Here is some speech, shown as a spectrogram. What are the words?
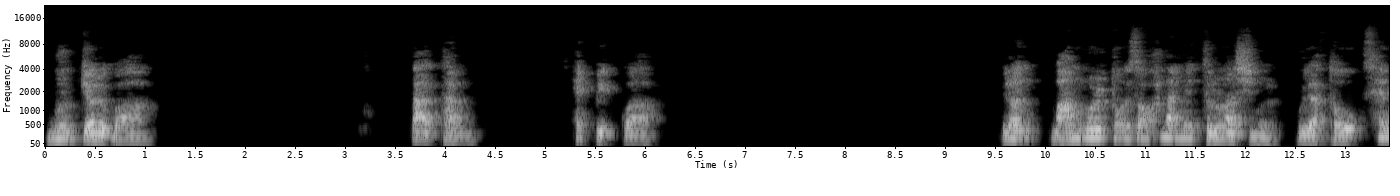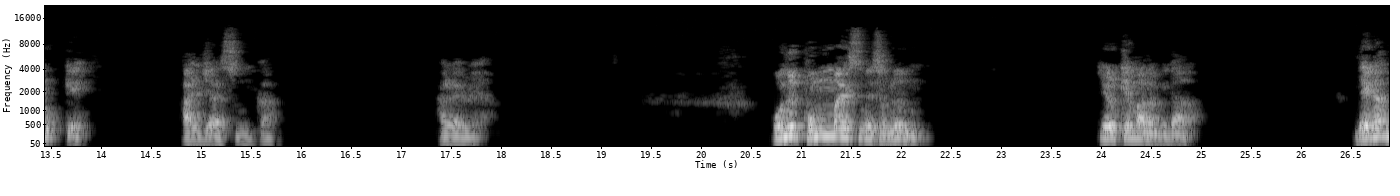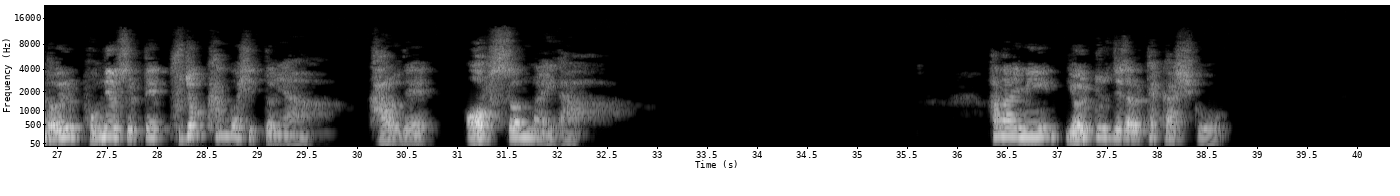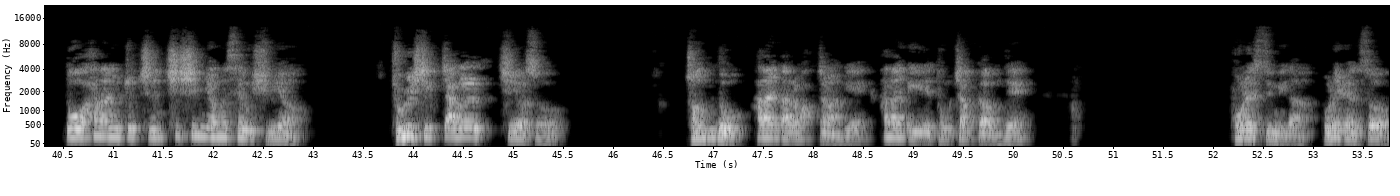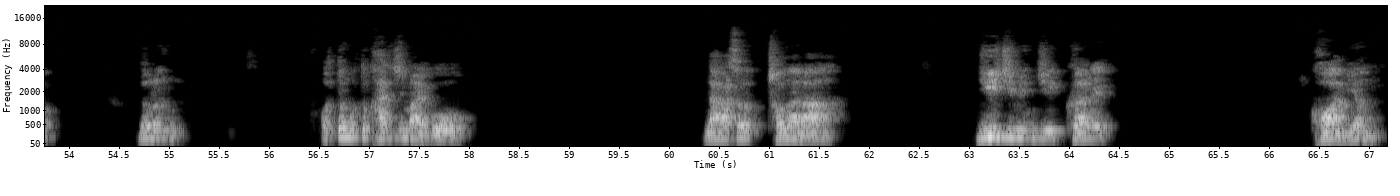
물결과 따뜻한 햇빛과 이런 만물을 통해서 하나님의 드러나심을 우리가 더욱 새롭게 알지 않습니까? 할렐루야. 오늘 본 말씀에서는 이렇게 말합니다. 내가 너희를 보내었을 때 부족한 것이 있더냐? 가로되 없었나이다. 하나님이 열두 제자를 택하시고 또 하나님 쫓는 70명을 세우시며 둘씩 짝을 지어서 전도, 하나님 나라를 확장하게 하나님의 일에 동참 가운데 보냈습니다. 보내면서 너는 어떤 것도 가지지 말고 나가서 전하라. 네 집인지 그 안에 거하면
